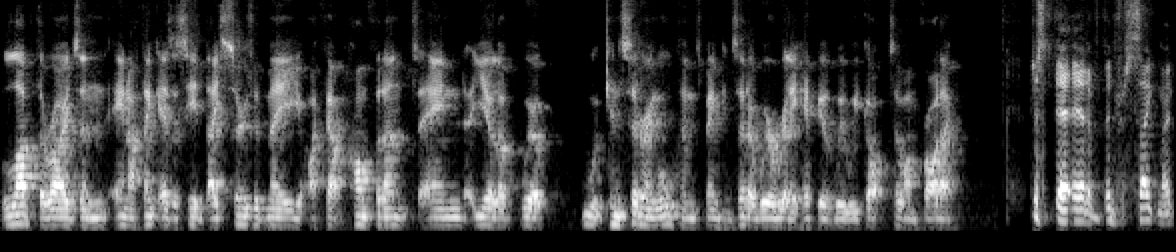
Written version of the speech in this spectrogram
loved the roads and and I think as I said they suited me. I felt confident and yeah, look, we're considering all things being considered, we were really happy with where we got to on Friday. Just out of interest sake, mate,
